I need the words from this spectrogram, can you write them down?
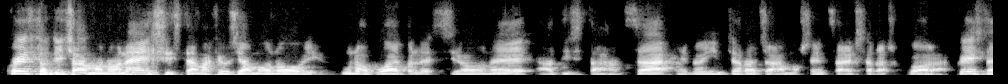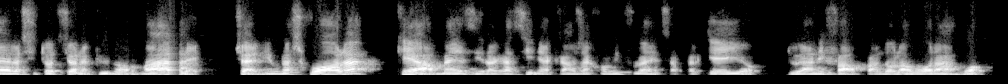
Questo diciamo non è il sistema che usiamo noi, una web lezione a distanza e noi interagiamo senza essere a scuola. Questa è la situazione più normale, cioè di una scuola che ha mezzi ragazzini a casa con influenza, perché io due anni fa quando lavoravo,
